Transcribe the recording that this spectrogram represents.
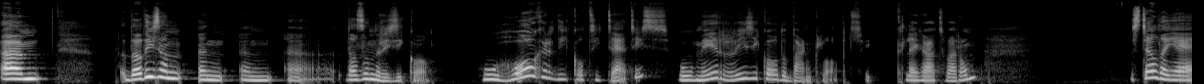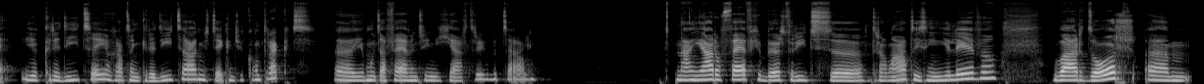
um, dat, is een, een, een, uh, dat is een risico. Hoe hoger die kotiteit is, hoe meer risico de bank loopt. Ik leg uit waarom. Stel dat jij je krediet, je gaat een krediet aan, je tekent je contract, uh, je moet dat 25 jaar terugbetalen. Na een jaar of vijf gebeurt er iets uh, dramatisch in je leven, waardoor um,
